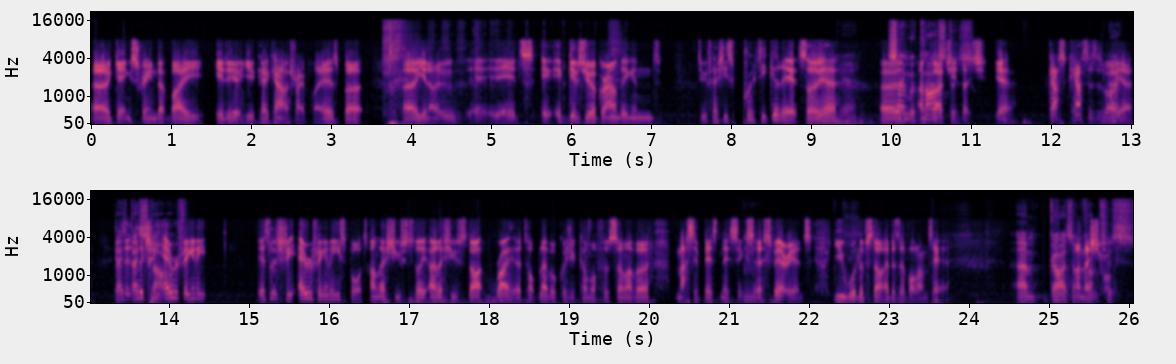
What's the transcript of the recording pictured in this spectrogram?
Uh, getting screened up by idiot UK Counter Strike players, but uh, you know, it, it's it, it gives you a grounding and. To be fair, she's pretty good at it. So yeah, Yeah. uh, Same with I'm glad she, casters. that she, yeah, Cast, casters as well. know, Yeah, they- it's they literally start off- everything in e- it's literally everything in esports unless you st- unless you start right at the top level because you come off of some other massive business ex- Mm. experience. You would have started as a volunteer. Um, guys, I'm Unless you're conscious.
